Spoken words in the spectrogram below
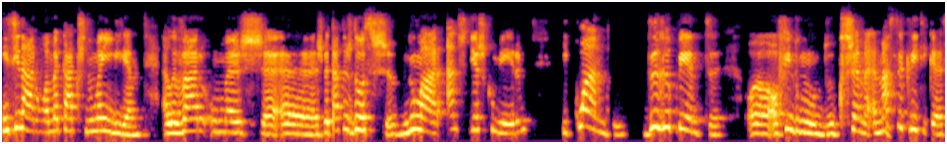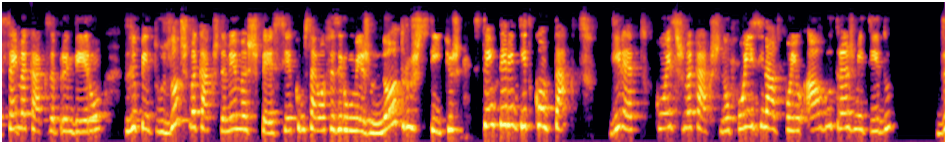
ensinaram a macacos numa ilha a lavar umas uh, as batatas doces no mar antes de as comer e quando de repente uh, ao fim do, do que se chama a massa crítica 100 macacos aprenderam de repente, os outros macacos da mesma espécie começaram a fazer o mesmo noutros sítios sem terem tido contacto direto com esses macacos. Não foi ensinado, foi algo transmitido de,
